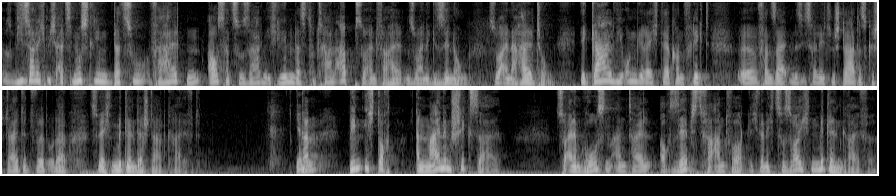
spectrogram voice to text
wie soll ich mich als Muslim dazu verhalten, außer zu sagen, ich lehne das total ab, so ein Verhalten, so eine Gesinnung, so eine Haltung. Egal wie ungerecht der Konflikt äh, von Seiten des israelischen Staates gestaltet wird oder zu welchen Mitteln der Staat greift. Ja. Dann bin ich doch an meinem Schicksal zu einem großen Anteil auch selbst verantwortlich, wenn ich zu solchen Mitteln greife.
